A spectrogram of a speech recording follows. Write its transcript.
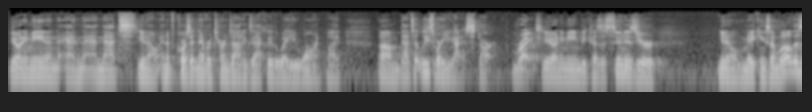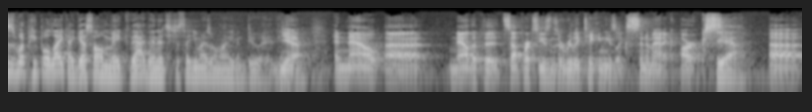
You know what I mean? And and and that's you know, and of course it never turns out exactly the way you want, but um, that's at least where you got to start. Right. You know what I mean? Because as soon as you're you know making some well, this is what people like. I guess I'll make that. Then it's just like you might as well not even do it. yeah. know? And now, uh, now that the South Park seasons are really taking these like cinematic arcs, Yeah. Uh,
